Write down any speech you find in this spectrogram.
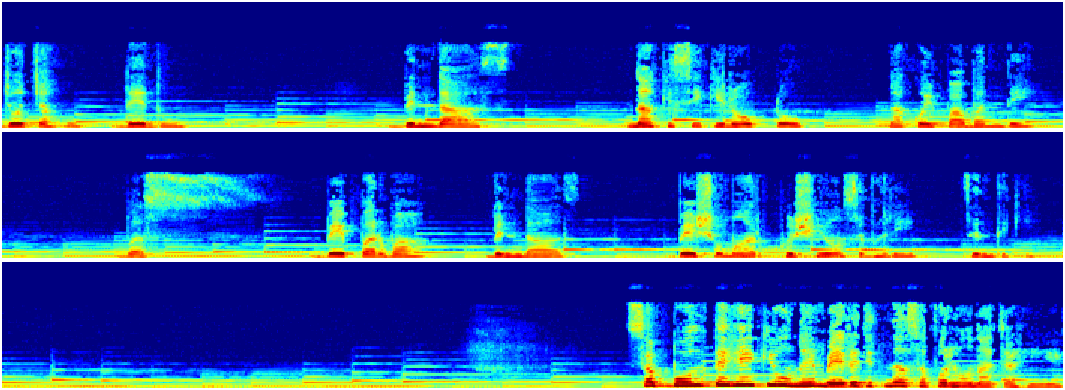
जो चाहूँ दे दूँ। बिंदास, ना किसी की रोक टोक ना कोई पाबंदी, बस बेपरवाह, बिंदास, बेशुमार खुशियों से भरी ज़िंदगी। सब बोलते हैं कि उन्हें मेरे जितना सफल होना चाहिए,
